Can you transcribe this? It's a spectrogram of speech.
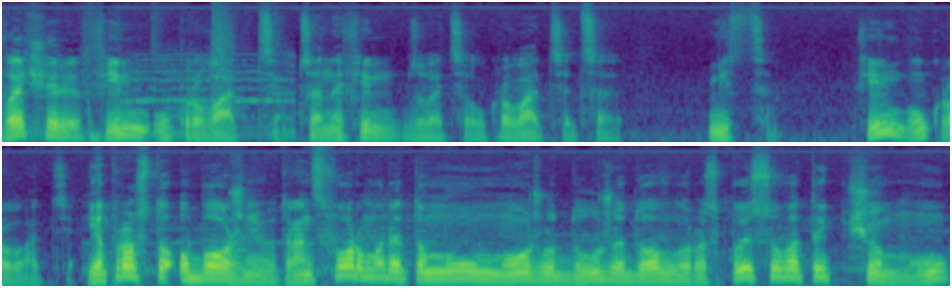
ввечері фільм у кроватці. Це не фільм зветься у кроватці, це місце. Фільм у кроватці. Я просто обожнюю трансформери, тому можу дуже довго розписувати, чому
